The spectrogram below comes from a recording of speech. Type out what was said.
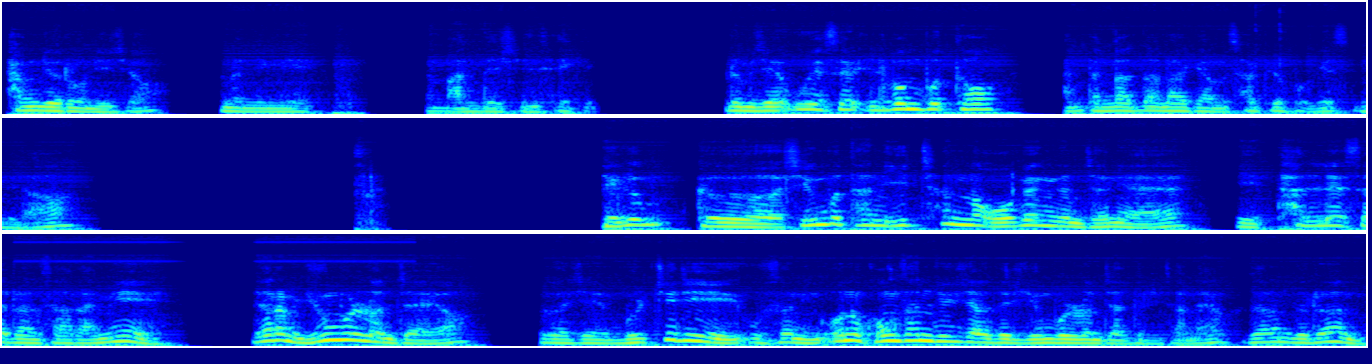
창조론이죠. 하나님이 만드신 세계. 그럼 이제 위에서 1번부터 간단간단하게 한번 살펴보겠습니다. 지금 그 지금부터 한 2,500년 전에 이 탈레스라는 사람이 이 사람 유물론자예요. 그거 이제 물질이 우선인 오늘 공산주의자들이 유물론자들이잖아요. 그 사람들은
